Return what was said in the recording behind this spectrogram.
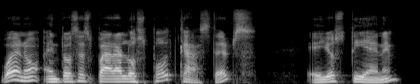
Bueno, entonces para los podcasters, ellos tienen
